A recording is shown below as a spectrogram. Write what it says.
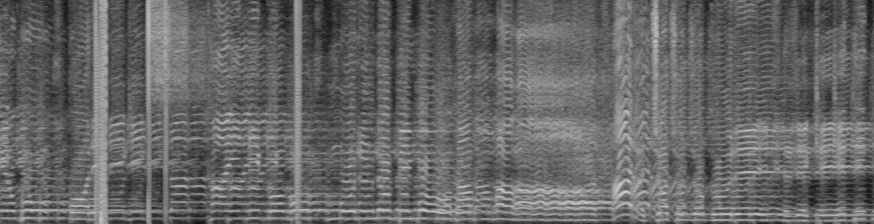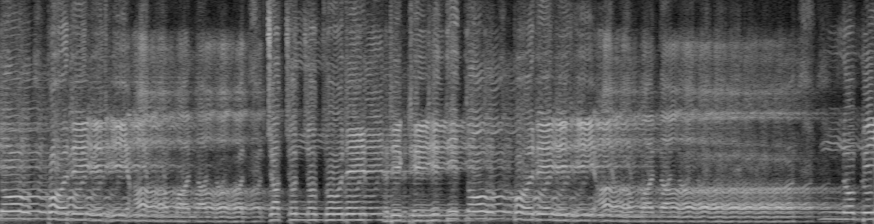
কেউ, পরের হিস্সা খাইনি কবু, মোর নবী মোহাম্মদ। আর যত্ন করে রেখে দিত পরে রে আমানত। যত্ন করে রেখে দিত পরে রে আমানত। নবী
